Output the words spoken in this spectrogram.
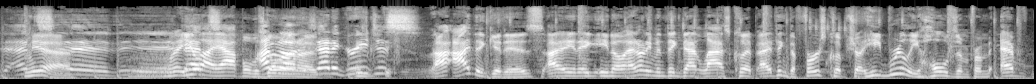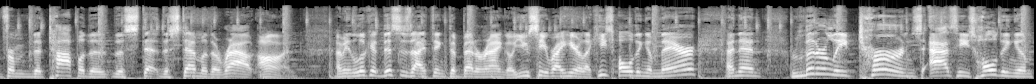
that's, Yeah. uh, Well, Eli Apple was I don't going know, on a. Is that egregious? I, I think it is. I, you know, I don't even think that last clip. I think the first clip show he really holds him from ev- from the top of the the, ste- the stem of the route on. I mean, look at this is I think the better angle. You see right here, like he's holding him there, and then literally turns as he's holding him.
